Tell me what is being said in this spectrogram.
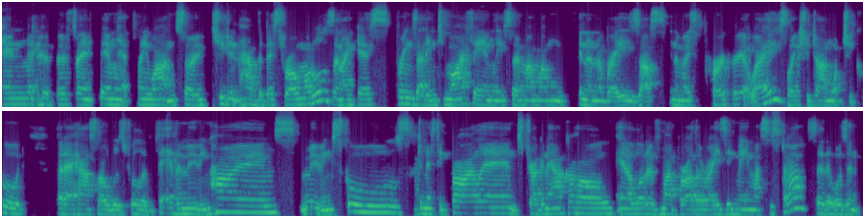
and met her birth family at 21. So she didn't have the best role models. And I guess brings that into my family. So my mum didn't raise us in the most appropriate ways. Like she'd done what she could but our household was full of forever moving homes, moving schools, domestic violence, drug and alcohol, and a lot of my brother raising me and my sister. So there wasn't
